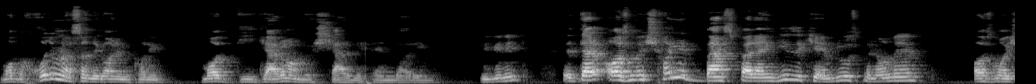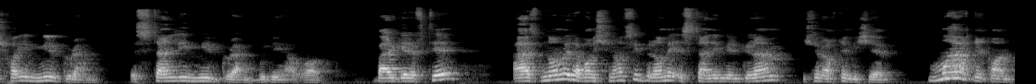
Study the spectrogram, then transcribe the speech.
ما به خودمون اصلا نگاه نمی کنیم ما دیگران رو شر میپنداریم. می‌بینید؟ در آزمایش های بس برانگیزی که امروز به نام آزمایش های میلگرام استنلی میلگرام بوده این آقا. برگرفته از نام روانشناسی به نام استنلی میلگرام شناخته میشه. محققان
